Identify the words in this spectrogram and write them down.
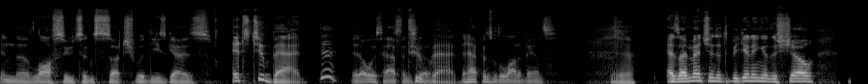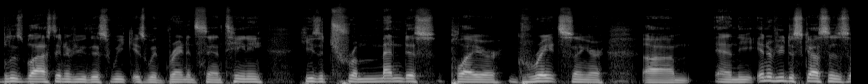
and the lawsuits and such with these guys, It's too bad. yeah, it always happens. too though. bad. It happens with a lot of bands. Yeah. As I mentioned at the beginning of the show, Blues Blast interview this week is with Brandon Santini. He's a tremendous player, great singer, um, and the interview discusses.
